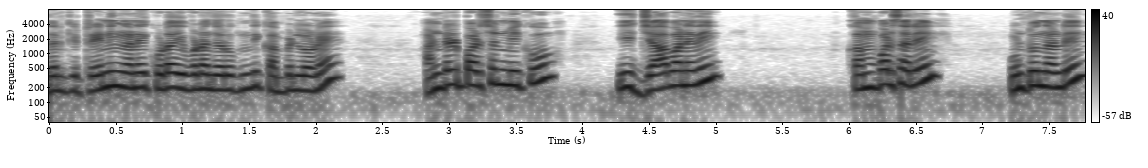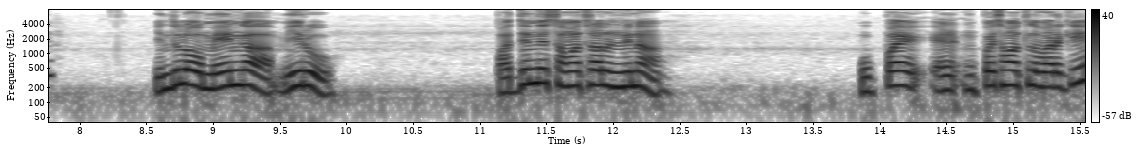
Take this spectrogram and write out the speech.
దానికి ట్రైనింగ్ అనేది కూడా ఇవ్వడం జరుగుతుంది కంపెనీలోనే. హండ్రెడ్ పర్సెంట్ మీకు ఈ జాబ్ అనేది కంపల్సరీ ఉంటుందండి. ఇందులో మెయిన్గా మీరు పద్దెనిమిది సంవత్సరాలు నిండిన ముప్పై ముప్పై సంవత్సరాల వరకు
